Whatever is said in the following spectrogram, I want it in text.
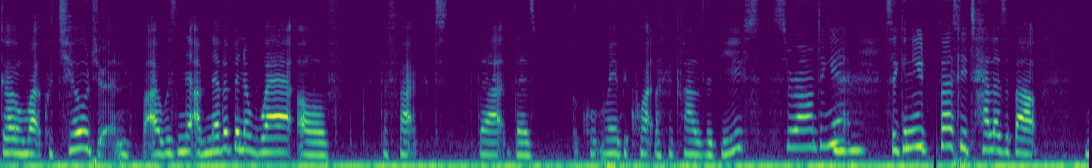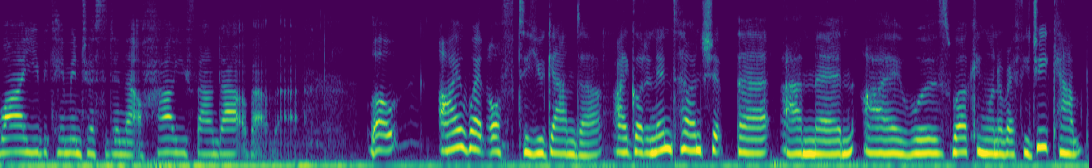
go and work with children, but I was ne- I've never been aware of the fact that there's maybe quite like a cloud of abuse surrounding it. Mm-hmm. So can you firstly tell us about why you became interested in that or how you found out about that? Well, I went off to Uganda. I got an internship there and then I was working on a refugee camp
